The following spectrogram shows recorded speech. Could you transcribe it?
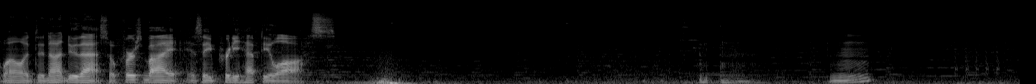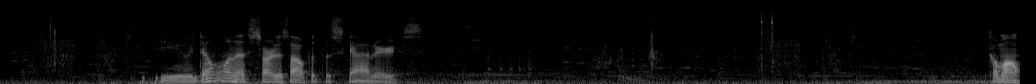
Well, it did not do that. So first buy is a pretty hefty loss. Hmm? You don't want to start us off with the scatters. Come on.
